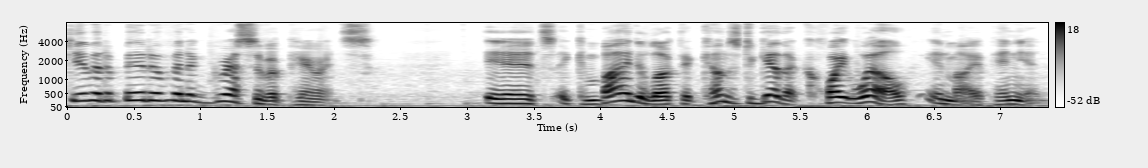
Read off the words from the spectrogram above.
give it a bit of an aggressive appearance. It's a combined look that comes together quite well, in my opinion.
